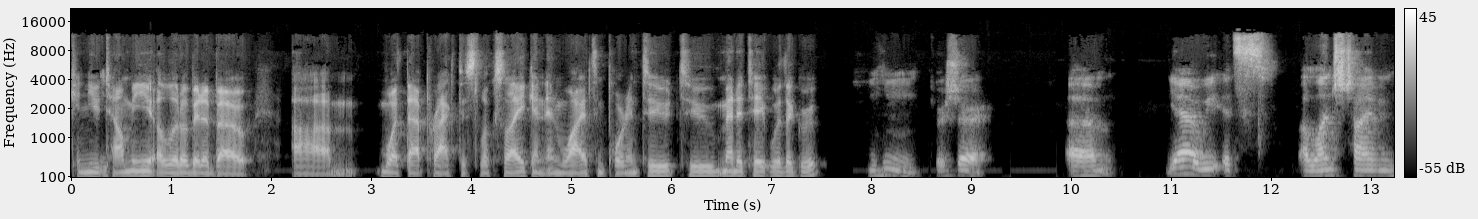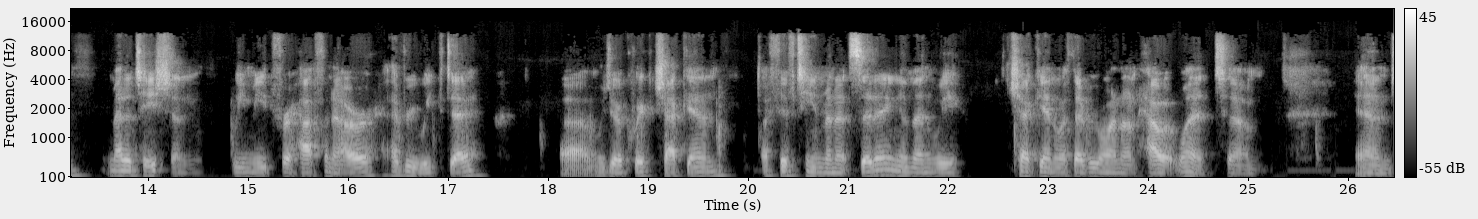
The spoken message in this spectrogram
can you tell me a little bit about um, what that practice looks like and, and why it's important to to meditate with a group? Mm-hmm, for sure. Um, yeah, we it's a lunchtime meditation. We meet for half an hour every weekday. Uh, we do a quick check in, a 15 minute sitting, and then we check in with everyone on how it went. Um, and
